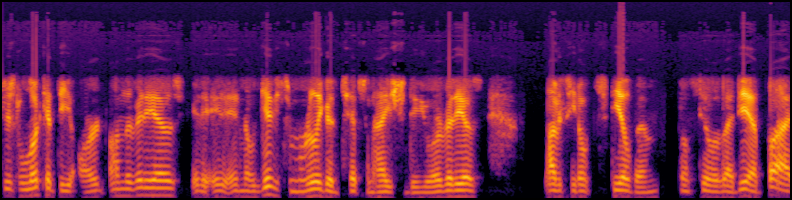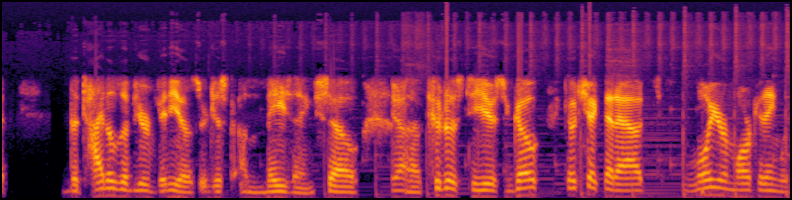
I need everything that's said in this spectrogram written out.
just look at the art on the videos it, it, and it'll give you some really good tips on how you should do your videos. Obviously, don't steal them, don't steal his idea, but the titles of your videos are just amazing. So, yeah. uh, kudos to you. So go go check that out. Lawyer Marketing with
